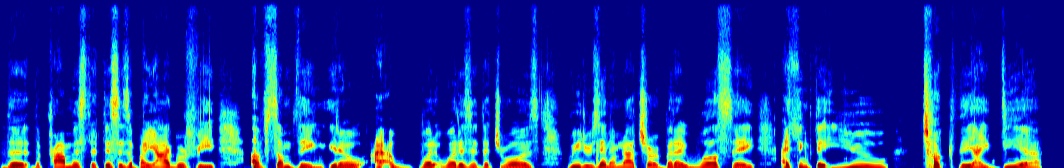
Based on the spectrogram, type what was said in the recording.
the the promise that this is a biography of something? You know, I, what what is it that draws readers in? I'm not sure, but I will say, I think that you took the idea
